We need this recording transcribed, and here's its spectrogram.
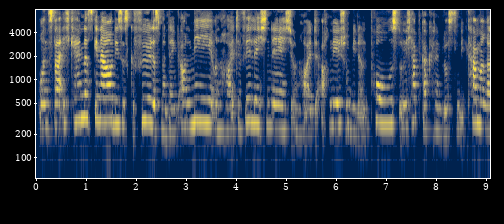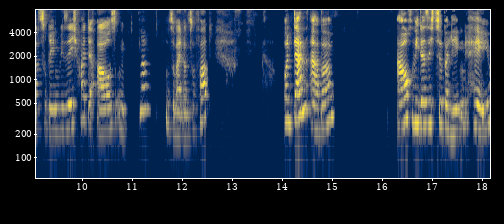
Und zwar, ich kenne das genau, dieses Gefühl, dass man denkt, oh nee, und heute will ich nicht und heute, ach nee, schon wieder ein Post und ich habe gar keine Lust, in die Kamera zu reden, wie sehe ich heute aus und, na, ne, und so weiter und so fort. Und dann aber auch wieder sich zu überlegen, hey,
